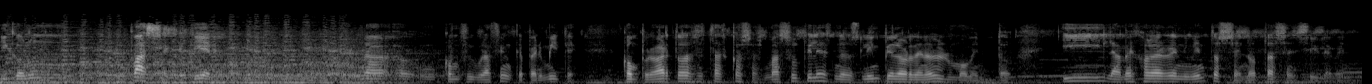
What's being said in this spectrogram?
y con un pase que tiene una configuración que permite comprobar todas estas cosas más útiles nos limpia el ordenador en un momento y la mejora de rendimiento se nota sensiblemente.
